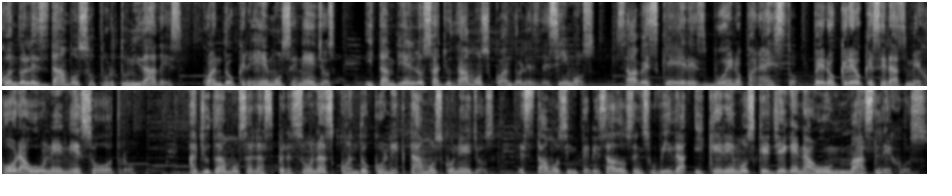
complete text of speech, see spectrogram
cuando les damos oportunidades, cuando creemos en ellos y también los ayudamos cuando les decimos, sabes que eres bueno para esto, pero creo que serás mejor aún en eso otro. Ayudamos a las personas cuando conectamos con ellos, estamos interesados en su vida y queremos que lleguen aún más lejos.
